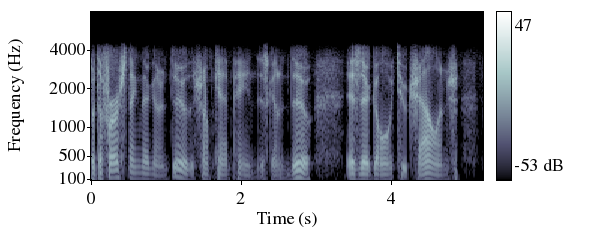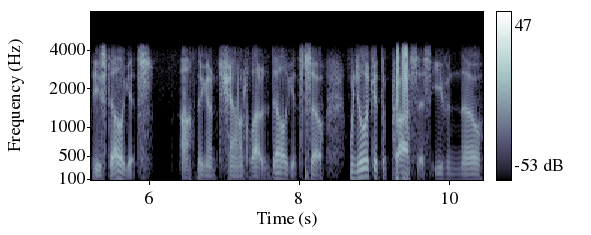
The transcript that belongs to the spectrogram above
But the first thing they're going to do, the Trump campaign is going to do, is they're going to challenge these delegates. Uh, they're going to challenge a lot of the delegates. So when you look at the process, even though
